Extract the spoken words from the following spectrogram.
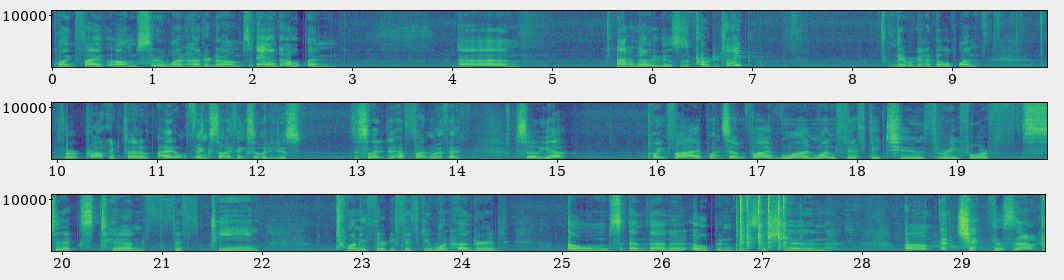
0.5 ohms through 100 ohms. And open. Um, I don't know, maybe this is a prototype? They were going to build one for a product? I don't, I don't think so. I think somebody just decided to have fun with it. So yeah, 0.5, 0.75, 1, 152, 3, 4, 6, 10, 15, 20, 30, 50, 100 ohms, and then an open position. Um, and check this out.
